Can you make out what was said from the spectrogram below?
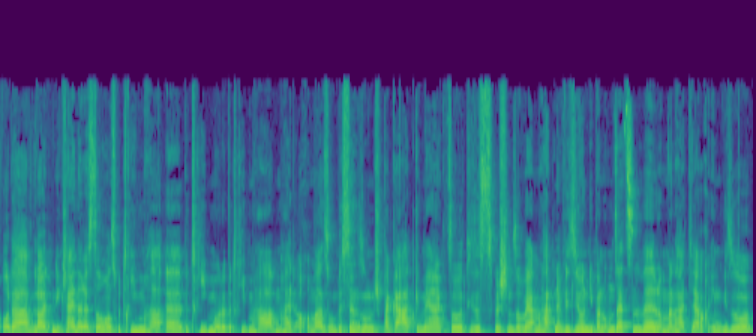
oder Leuten, die kleine Restaurants betrieben, äh, betrieben oder betrieben haben, halt auch immer so ein bisschen so einen Spagat gemerkt. So dieses zwischen so, man hat eine Vision, die man umsetzen will und man hat ja auch irgendwie so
